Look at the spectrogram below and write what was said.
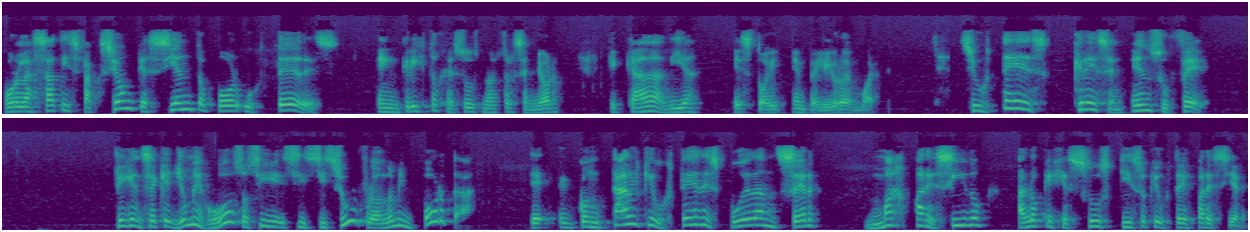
por la satisfacción que siento por ustedes en Cristo Jesús nuestro Señor, que cada día estoy en peligro de muerte. Si ustedes crecen en su fe, fíjense que yo me gozo si, si, sufro, no me importa, eh, eh, con tal que ustedes puedan ser más parecidos a lo que Jesús quiso que ustedes parecieran.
